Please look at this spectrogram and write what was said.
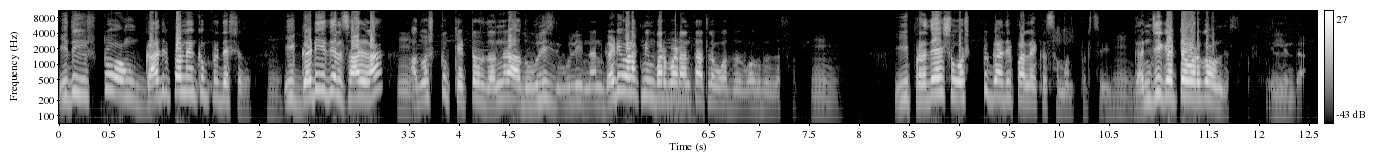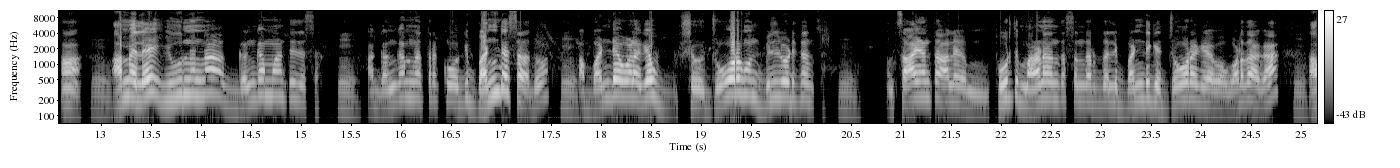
ಇದು ಇಷ್ಟು ಅವ್ನ್ ಗಾದ್ರಿ ಪಾಲನೆಕ ಪ್ರದೇಶ ಅದು. ಈ ಗಡಿ ಇದೆಯಲ್ಲ ಸಾಳ ಅದಷ್ಟು ಕೆಟ್ಟದ್ದು ಅಂದ್ರೆ ಅದು ಹುಲಿ ಹುಲಿ ನನ್ನ ಗಡಿ ಒಳಗೆ ನೀನ್ ಬರಬೇಡ ಅಂತ ಅತ್ಲ ಹೋಗ್ದು ಸರ್ ಈ ಪ್ರದೇಶ ಅಷ್ಟು ಗಾದ್ರಿ ಪಾಲನೆಗೆ ಸಂಬಂಧಪಡಿಸಿ ಗಂಜಿಗಟ್ಟೆವರೆಗೂ ಒಂದು ಇಲ್ಲಿಂದ. ಹಾ ಆಮೇಲೆ ಇವನನ್ನ ಗಂಗಮ್ಮ ಅಂತ ಇದೆ ಸರ್ ಆ ಗಂಗಮ್ಮನ ಹತ್ರಕ್ಕೆ ಹೋಗಿ ಬಂಡೆ ಸಹ ಅದು. ಆ ಬಂಡೆ ಒಳಗೆ ಜೋರಾಗಿ ಒಂದು ಬಿಲ್ ಹೊಡಿತಾನೆ ಸರ್. ಒಂದು ಸಾಯ ಅಂತ ಅಲ್ಲೇ ಪೂರ್ತಿ ಮರಣ ಅಂತ ಸಂದರ್ಭದಲ್ಲಿ ಬಂಡಿಗೆ ಜೋರಾಗಿ ಹೊಡೆದಾಗ ಆ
